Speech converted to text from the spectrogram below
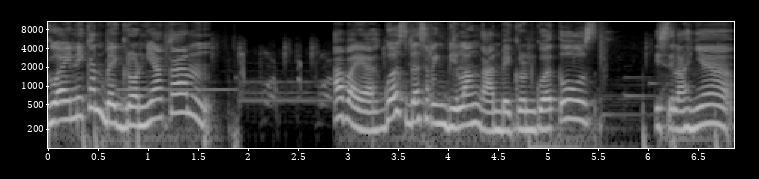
gua ini kan backgroundnya kan apa ya gue sudah sering bilang kan background gue tuh istilahnya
